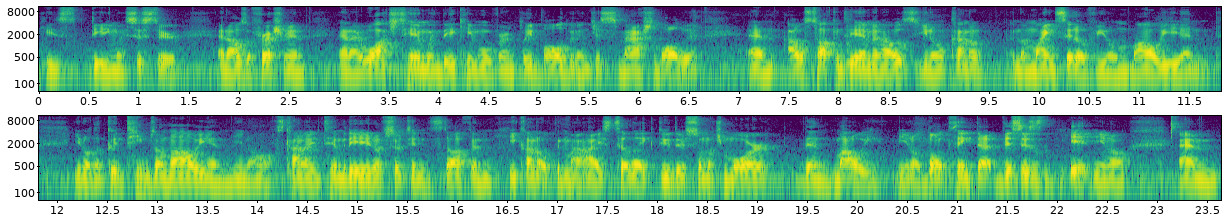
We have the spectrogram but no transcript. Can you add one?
He's dating my sister, and I was a freshman, and I watched him when they came over and played Baldwin and just smashed Baldwin. And I was talking to him, and I was, you know, kind of in the mindset of, you know, Maui and you know the good teams on Maui and you know was kind of intimidated of certain stuff and he kind of opened my eyes to like dude there's so much more than Maui you know don't think that this is it you know. And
